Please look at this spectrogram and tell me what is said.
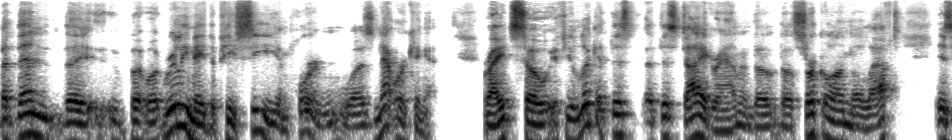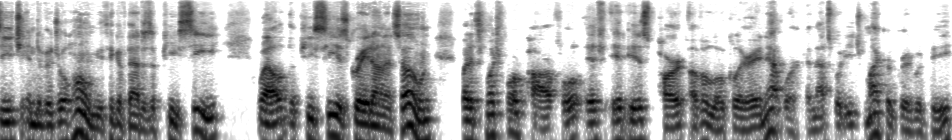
but then the but what really made the PC important was networking it right? So if you look at this at this diagram, the, the circle on the left is each individual home. You think of that as a PC. Well, the PC is great on its own, but it's much more powerful if it is part of a local area network. And that's what each microgrid would be.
